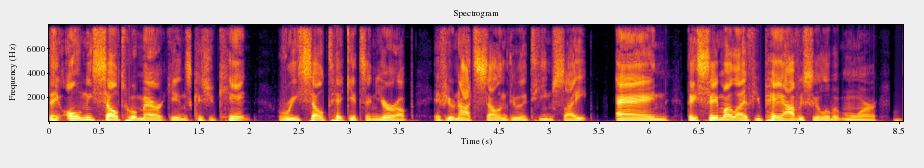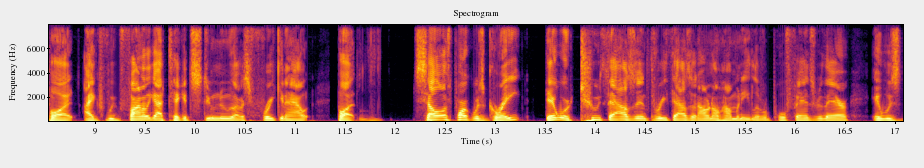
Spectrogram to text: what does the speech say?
They only sell to Americans because you can't resell tickets in Europe if you're not selling through the team site. And they saved my life. You pay obviously a little bit more, but I we finally got tickets. Stu knew I was freaking out, but Selhurst Park was great. There were 2,000, 3,000, I don't know how many Liverpool fans were there. It was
